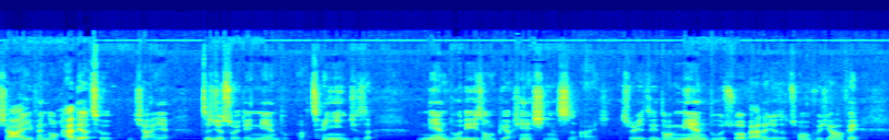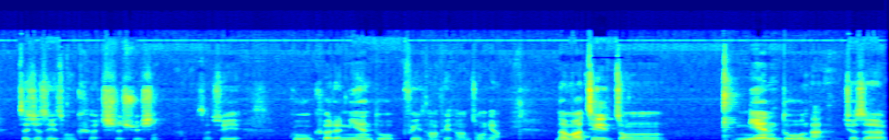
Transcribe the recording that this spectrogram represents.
下一分钟还得要抽香烟，这就属于的粘度啊，成瘾就是粘度的一种表现形式而已。所以这种粘度说白了就是重复消费，这就是一种可持续性啊。所以顾客的粘度非常非常重要。那么这种粘度呢，就是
